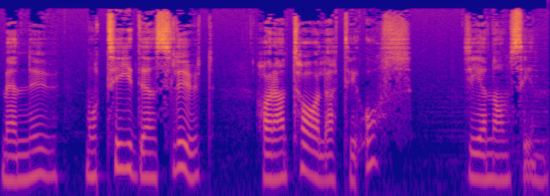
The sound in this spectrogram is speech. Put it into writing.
Men nu, mot tidens slut, har han talat till oss genom sin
